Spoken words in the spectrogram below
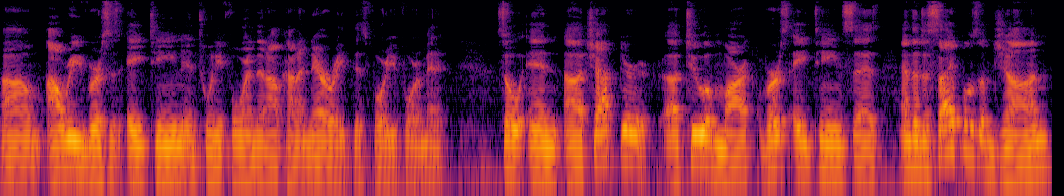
um, I'll read verses 18 and 24, and then I'll kind of narrate this for you for a minute. So in uh, chapter uh, 2 of Mark, verse 18 says, And the disciples of John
